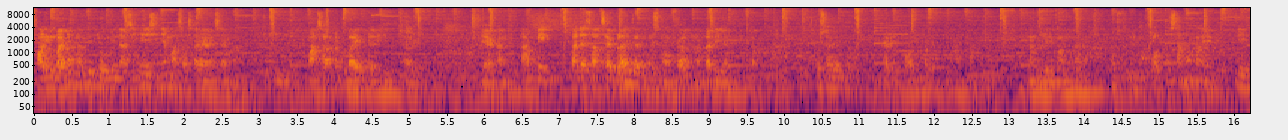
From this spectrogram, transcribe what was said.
paling banyak nanti dominasinya isinya masa saya SMA masa terbaik dari hidup saya. Ya kan? Tapi pada saat saya belajar nulis novel nah tadi kan terus saya lihat Harry Potter apa? Negeri Manggarai oh ternyata plotnya sama ya. Iya.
